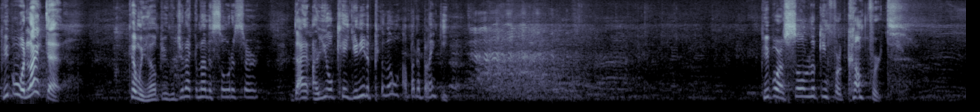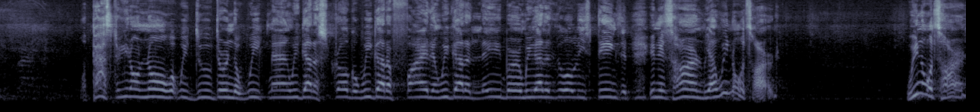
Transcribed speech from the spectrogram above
People would like that. Can we help you? Would you like another soda, sir? Are you okay? You need a pillow? How about a blanket? People are so looking for comfort. Well, Pastor, you don't know what we do during the week, man. We got to struggle, we got to fight, and we got to labor, and we got to do all these things, and, and it's hard. Yeah, we know it's hard. We know it's hard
